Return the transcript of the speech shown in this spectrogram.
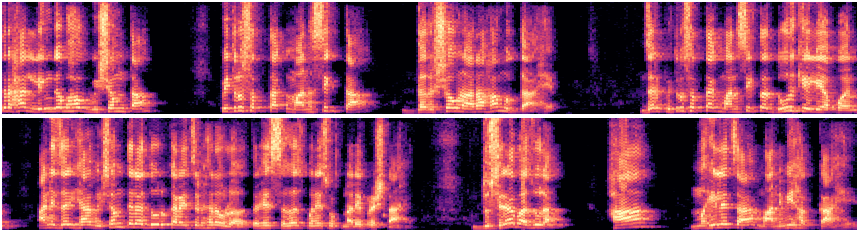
तर हा लिंगभाव विषमता पितृसत्ताक मानसिकता दर्शवणारा हा मुद्दा आहे. जर पितृसत्ताक मानसिकता दूर केली आपण आणि जर ह्या विषमतेला दूर करायचं ठरवलं तर हे सहजपणे सुटणारे प्रश्न आहेत. दुसऱ्या बाजूला हा महिलेचा मानवी हक्क आहे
